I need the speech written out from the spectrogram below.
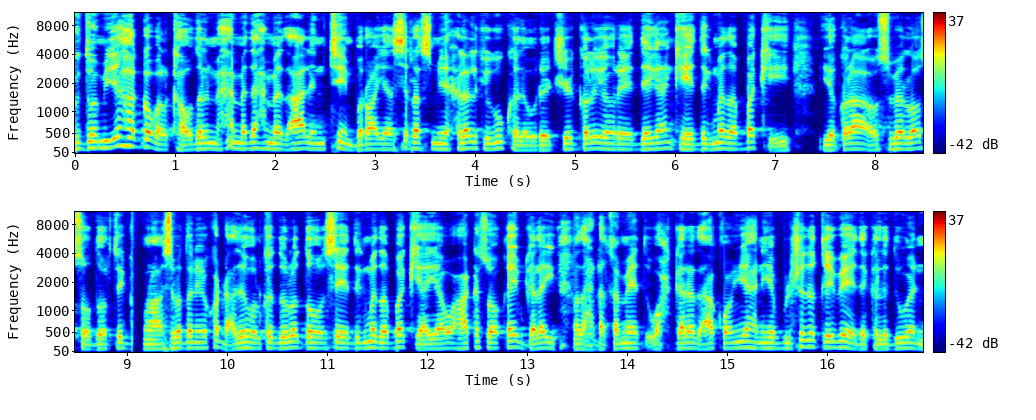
gudoomiyaha gobolka awdal maxamed axmed caalin tiimbaro ayaa si rasmiya xilalkii ugu kala wareejiyey golihii hore ee deegaanka ee degmada baki iyo golaha cusub ee loo soo doortay. Munaasabadani oo ka dhacday howlka dowladda hoose ee degmada baki ayaa waxaa ka soo qayb galay madax dhaqameed waxgarad aqoon-yahan iyo bulshada qeybaheeda kala duwan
